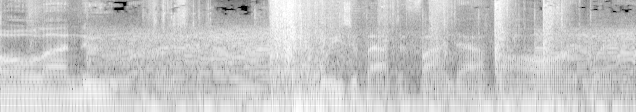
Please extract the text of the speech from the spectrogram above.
All I knew was we's about to find out the hard way.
